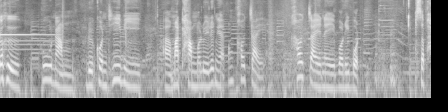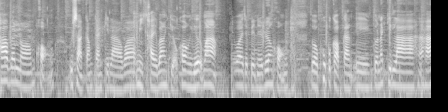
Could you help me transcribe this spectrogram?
ก็คือผู้นำหรือคนที่มีมาทำมาลุยเรื่องนี้ต้องเข้าใจ เข้าใจในบริบทสภาพแวดล้อมของอุตสาหกรรมการกีฬาว่ามีใครบ้างเกี่ยวข้องเยอะมากไม่ว่าจะเป็นในเรื่องของตัวผู้ประกอบการเอง ตัวนักกีฬานะคะ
